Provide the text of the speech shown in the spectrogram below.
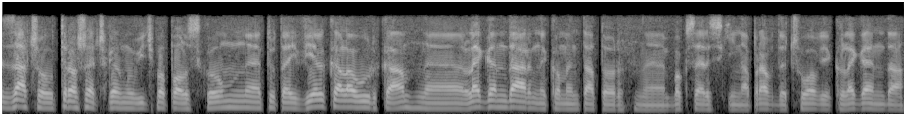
zaczął troszeczkę mówić po polsku. E, tutaj wielka laurka, e, legendarny komentator e, bokserski, naprawdę człowiek, legenda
